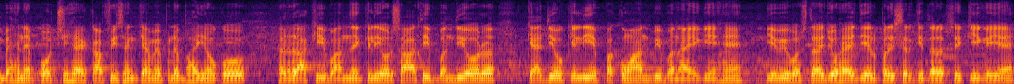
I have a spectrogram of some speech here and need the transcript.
बहनें पहुँची है काफ़ी संख्या में अपने भाइयों को राखी बांधने के लिए और साथ ही बंदियों और कैदियों के लिए पकवान भी बनाए गए हैं। ये व्यवस्था जो है जेल परिसर की तरफ़ से की गई है।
